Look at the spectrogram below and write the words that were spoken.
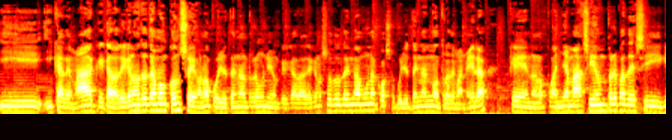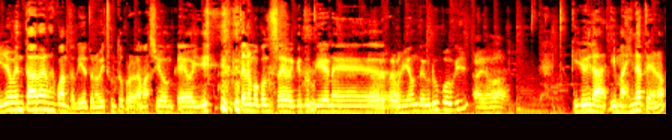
Y, y, que además, que cada vez que nosotros tengamos un consejo, ¿no? Pues yo tengan reunión, que cada vez que nosotros tengamos una cosa, pues yo tengan otra, de manera que no nos puedan llamar siempre para decir que yo vente ahora, no sé cuánto, que yo tú no he visto en tu programación que hoy que tenemos consejo y que tú tienes reunión de grupo, que Ahí va. que yo irá, imagínate, ¿no?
